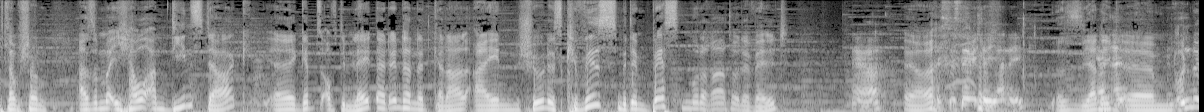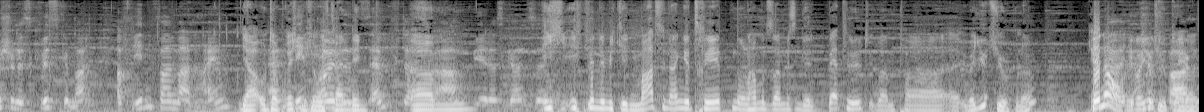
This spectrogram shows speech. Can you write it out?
Ich glaube schon. Also ich hau am Dienstag, äh, gibt's auf dem Late Night Internet Kanal ein schönes Quiz mit dem besten Moderator der Welt. Ja, Ja, das ist nämlich der Yannick. das ist Yannick. Er hat Ähm, Ein wunderschönes Quiz gemacht. Auf jeden Fall mal rein. ja, unterbrich Ähm, mich ruhig, kein Ding. Senf dazu Ähm, ab, wie das Ganze... Ich, ich bin nämlich gegen Martin angetreten und haben uns da ein bisschen gebettelt über ein paar, äh, über YouTube, ne? Genau, Ja, über YouTube YouTube.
